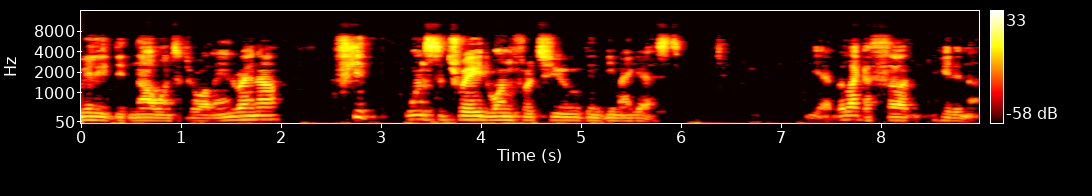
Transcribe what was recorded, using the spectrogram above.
I really did not want to draw a land right now. If he wants to trade one for two, then be my guest. Yeah, but like I thought, he did not.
